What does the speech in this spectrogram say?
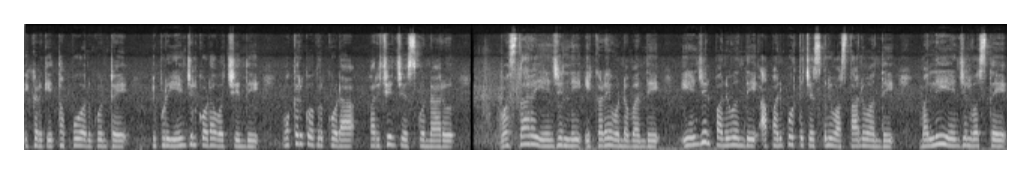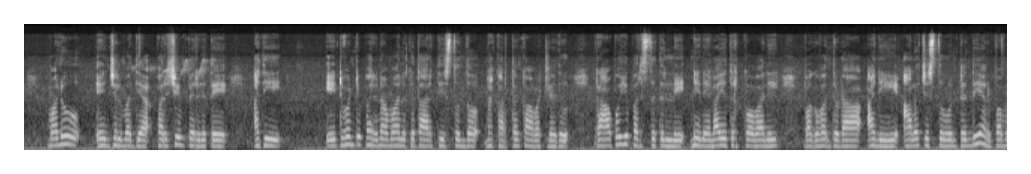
ఇక్కడికి తప్పు అనుకుంటే ఇప్పుడు ఏంజిల్ కూడా వచ్చింది. ఒకరికొకరు కూడా పరిచయం చేసుకున్నారు. వస్తారా ఏంజిల్ని? ఇక్కడే ఉండమంది. ఏంజిల్ పని ఉంది ఆ పని పూర్తి చేసుకుని వస్తాను అంది. మళ్ళీ ఏంజిల్ వస్తే మను ఏంజిల్ మధ్య పరిచయం పెరిగితే అది ఎటువంటి పరిణామాలకు దారితీస్తుందో నాకు అర్థం కావట్లేదు. రాబోయే పరిస్థితుల్ని నేను ఎలా ఎదుర్కోవాలి? భగవంతుడా అని ఆలోచిస్తూ ఉంటుంది అనుపమ.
